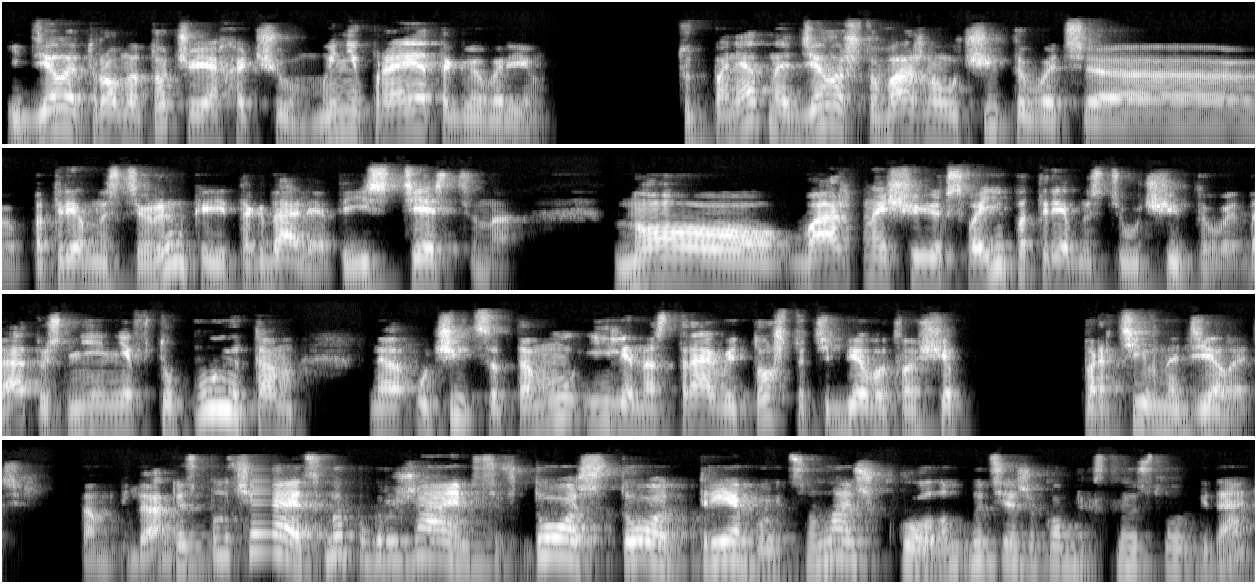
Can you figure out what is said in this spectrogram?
и делать ровно то, что я хочу. Мы не про это говорим. Тут понятное дело, что важно учитывать э, потребности рынка и так далее. Это естественно. Но важно еще и свои потребности учитывать, да, то есть не, не в тупую там э, учиться тому или настраивать то, что тебе вот вообще противно делать. Там, да? То есть, получается, мы погружаемся в то, что требуется онлайн-школам, ну, те же комплексные услуги, да,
